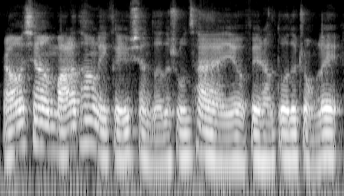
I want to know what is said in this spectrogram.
然后像麻辣烫里可以选择的蔬菜也有非常多的种类，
